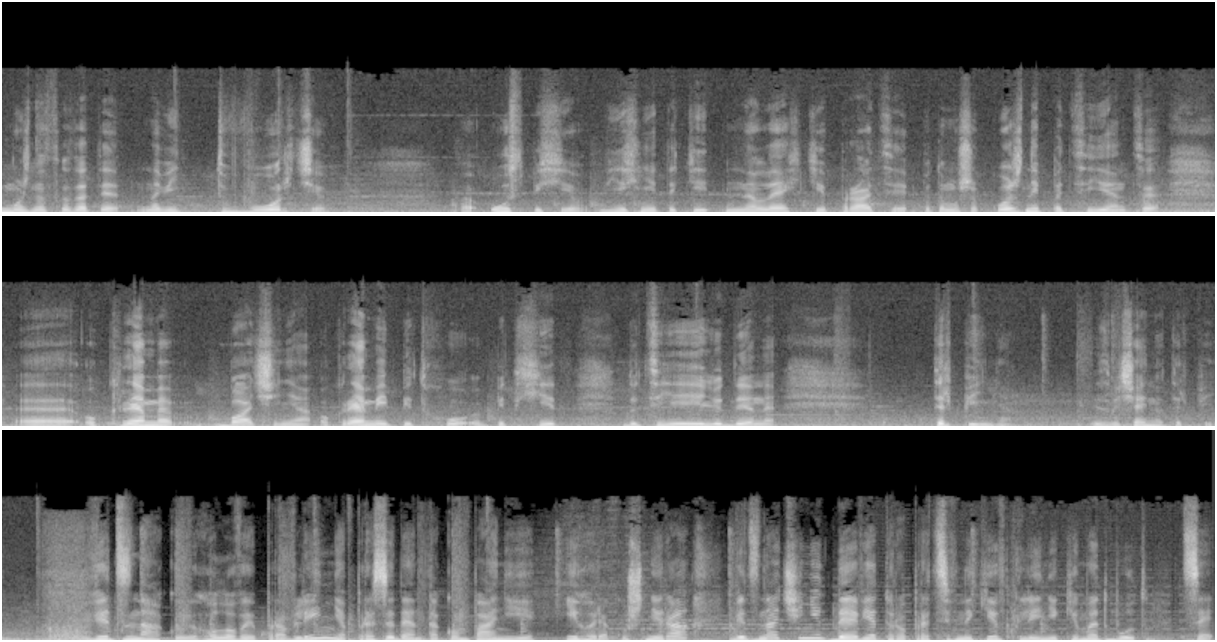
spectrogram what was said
можна сказати, навіть творчих е, успіхів в їхній такій нелегкій праці, тому що кожний пацієнт це е, окреме бачення, окремий підхід до цієї людини, терпіння і, звичайно, терпіння. Відзнакою голови правління президента компанії Ігоря Кушніра відзначені дев'ятеро працівників клініки Медбуд. Це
